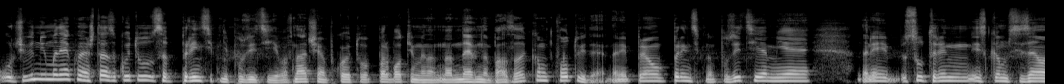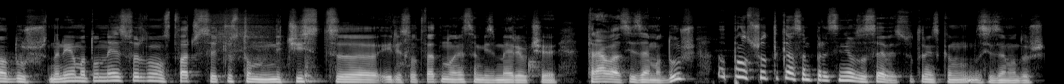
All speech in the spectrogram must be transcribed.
очевидно има някои неща, за които са принципни позиции в начина по който работим на, на дневна база към каквото и да е. Нали, прямо принципна позиция ми е нали, сутрин искам си взема душ. Нали, ама то не е свързано с това, че се чувствам нечист или съответно не нали, съм измерил, че трябва да си взема душ, а просто защото така съм преценил за себе си. Сутрин искам да си взема душ.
